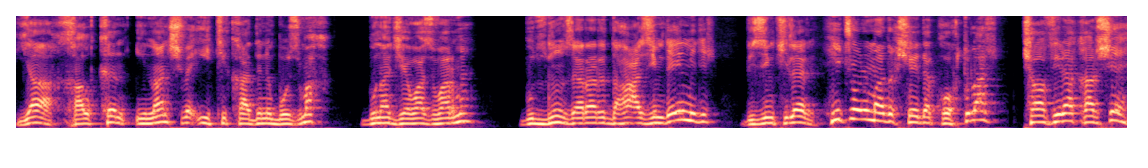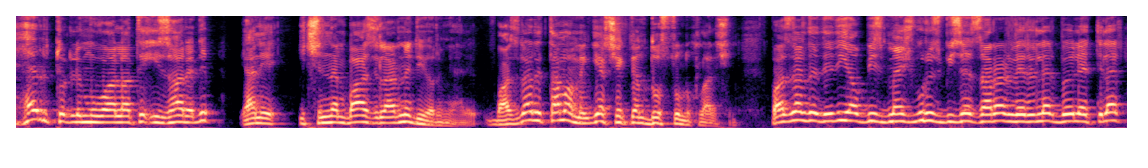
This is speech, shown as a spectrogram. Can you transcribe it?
Ya halkın inanç ve itikadını bozmak buna cevaz var mı? Bunun zararı daha azim değil midir? Bizimkiler hiç olmadık şeyde korktular. Kafire karşı her türlü muvalatı izhar edip yani içinden bazılarını diyorum yani. Bazıları tamamen gerçekten dost oldukları için. Bazıları da dedi ya biz mecburuz bize zarar verirler böyle ettiler.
